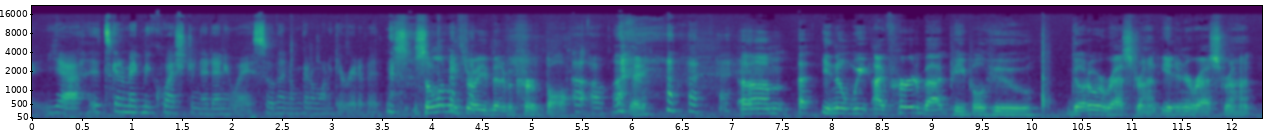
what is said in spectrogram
yeah, it's going to make me question it anyway. So then I'm going to want to get rid of it. so let me throw you a bit of a curveball. Uh oh. Okay. um, uh, you know, we I've heard about people who go to a restaurant, eat in a restaurant,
